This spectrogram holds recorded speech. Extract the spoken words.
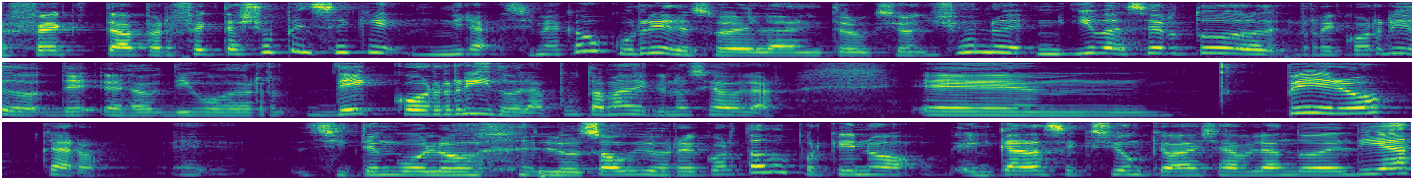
Perfecta, perfecta. Yo pensé que, mira, se me acaba de ocurrir eso de la introducción. Yo no iba a hacer todo recorrido, de, eh, digo, de corrido, la puta madre que no sé hablar. Em, pero, claro, eh, si tengo los, audios recortados, ¿por qué no en cada sección que vaya hablando del día?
